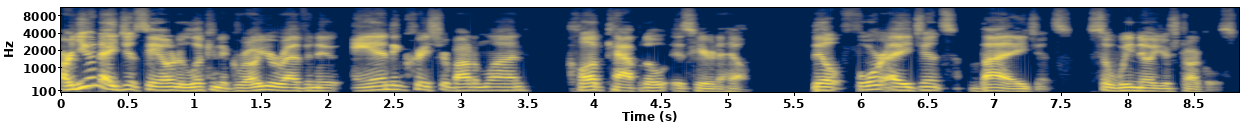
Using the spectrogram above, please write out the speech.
Are you an agency owner looking to grow your revenue and increase your bottom line? Club Capital is here to help. Built for agents by agents, so we know your struggles.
